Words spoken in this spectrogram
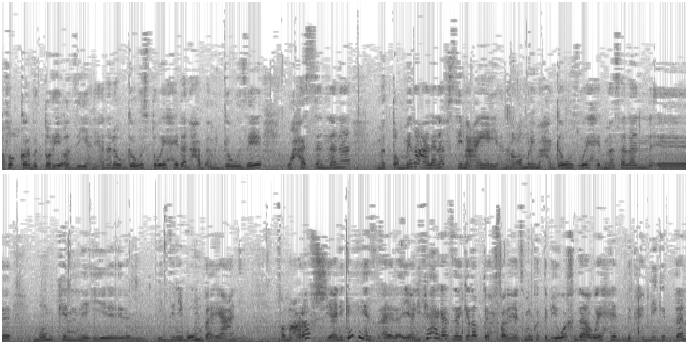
أفكر بالطريقة دي. يعني أنا لو اتجوزت واحد أنا هبقى متجوزاه وحاسة إن أنا مطمنة على نفسي معاه. يعني أنا عمري ما هتجوز واحد مثلا آه، ممكن يديني بومبا يعني. فما أعرفش يعني جايز يعني في حاجات زي كده بتحصل. يعني أنت ممكن تبقي واخدة واحد بتحبيه جدا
